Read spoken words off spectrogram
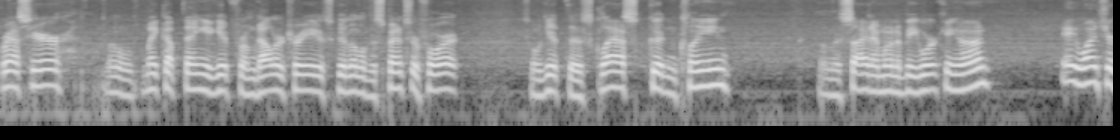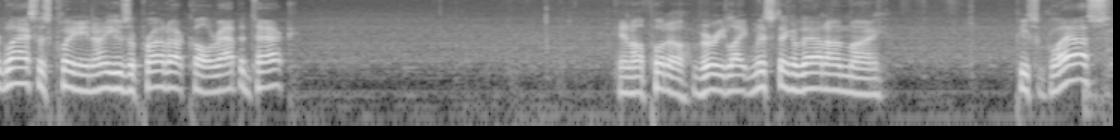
press here, little makeup thing you get from Dollar Tree. It's a good little dispenser for it. So we'll get this glass good and clean on the side I'm going to be working on. Hey, once your glass is clean, I use a product called Rapid Tac. And I'll put a very light misting of that on my piece of glass.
